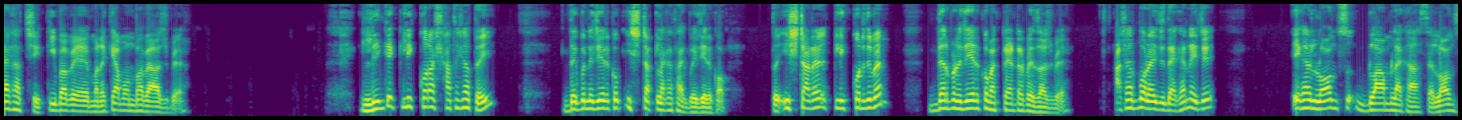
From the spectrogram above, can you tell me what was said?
দেখাচ্ছি কীভাবে মানে কেমন ভাবে আসবে লিঙ্কে ক্লিক করার সাথে সাথেই দেখবেন যে এরকম স্টার্ট লেখা থাকবে যেরকম তো স্টার্টে ক্লিক করে দিবেন তারপরে যে এরকম একটা এন্টারপ্রাইজ আসবে। আসার পরে যে দেখেন, এই যে এখানে লঞ্চ ব্লাম লেখা আছে লঞ্চ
